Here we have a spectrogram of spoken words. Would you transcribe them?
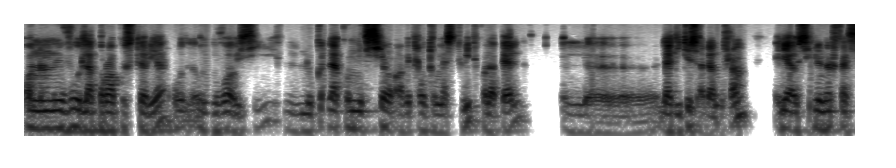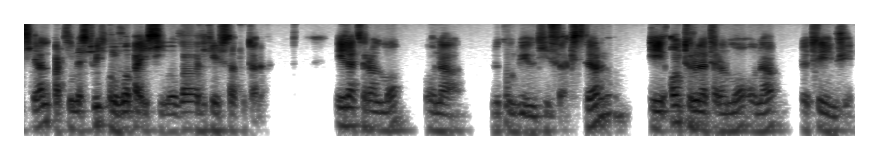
Au niveau de la paroi postérieure, on voit aussi la connexion avec l'entomastoïde qu'on appelle l'aditus adentrum. Il y a aussi le nerf facial, partie mastoïde qu'on ne voit pas ici, on va décrire ça tout à l'heure. Et latéralement, on a le conduit auditif externe et antérolatéralement, on a le TMG.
